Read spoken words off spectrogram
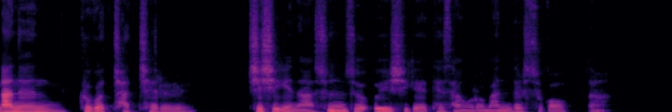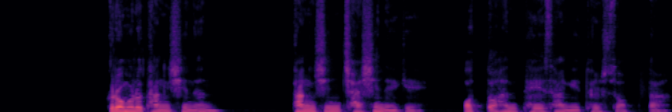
나는 그것 자체를 지식이나 순수 의식의 대상으로 만들 수가 없다. 그러므로 당신은 당신 자신에게 어떠한 대상이 될 수 없다.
